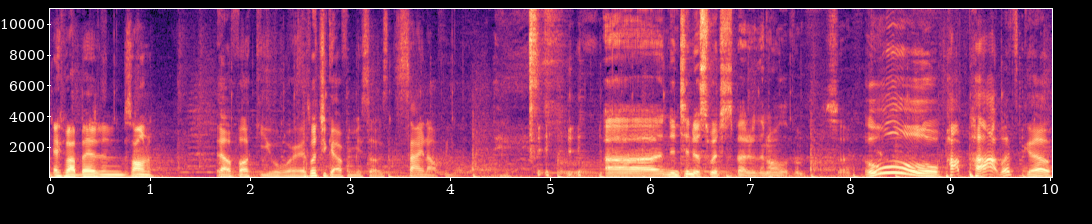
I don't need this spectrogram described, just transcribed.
Xbox better than Sony. No, fuck you, Warriors. What you got for me? So sign off for you. Uh, Nintendo Switch is better than all of them. So Ooh, pop pop, let's go.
